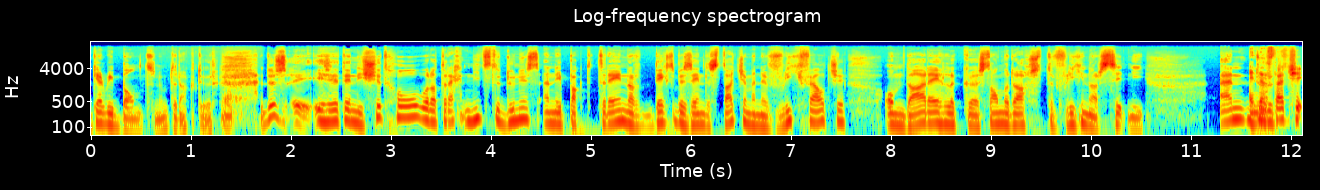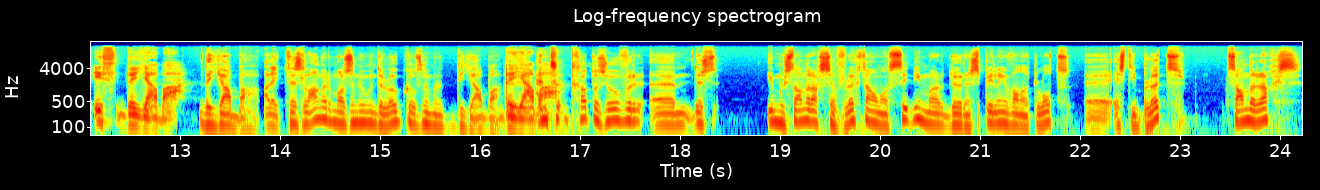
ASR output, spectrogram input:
Gary Bond, noemt de acteur. Dus eh, je zit in die shithole waar dat er echt niets te doen is en je pakt de trein naar het dichtstbijzijnde stadje met een vliegveldje om daar eigenlijk uh, standaardags te vliegen naar Sydney. En, dat stadje is de Jabba. de Jabba. Allee, het is langer, maar ze noemen de locals noemen het de Jabba. De Jabba. En het, gaat dus over... ehm, dus je moest standaardags een vlucht halen naar Sydney, maar door een speling van het lot eh, is die blut, standaardags.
